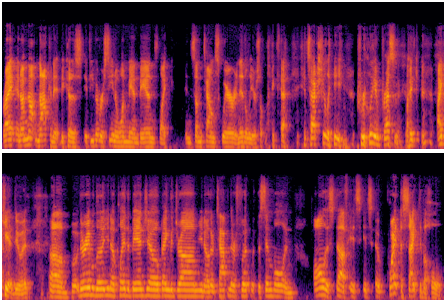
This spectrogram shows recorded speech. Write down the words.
right? And I'm not knocking it because if you've ever seen a one man band, like in some town square in Italy or something like that. It's actually really impressive. Like I can't do it, um, but they're able to, you know, play the banjo, bang the drum. You know, they're tapping their foot with the cymbal and all this stuff. It's it's a, quite a sight to behold.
